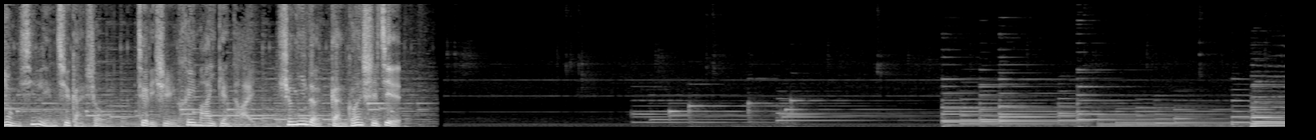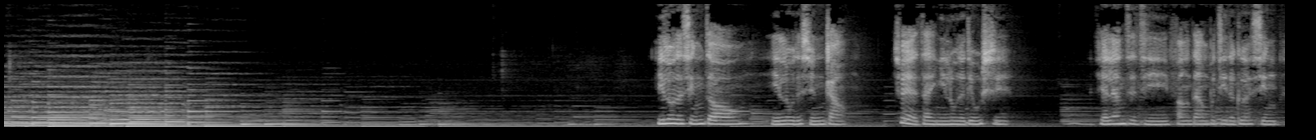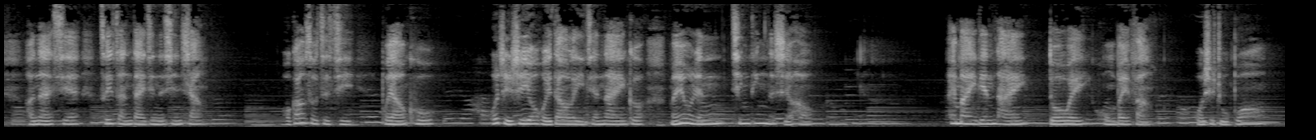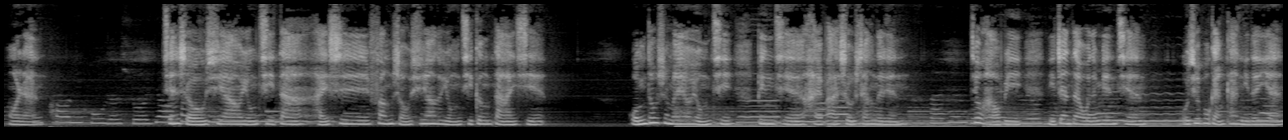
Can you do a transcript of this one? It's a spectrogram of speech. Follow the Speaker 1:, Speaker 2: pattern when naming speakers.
Speaker 1: 用心灵去感受。这里是黑蚂蚁电台，声音的感官世界。
Speaker 2: 一路的行走，一路的寻找，却也在一路的丢失。原谅自己放荡不羁的个性和那些摧残殆尽的心伤。我告诉自己不要哭，我只是又回到了以前那一个没有人倾听的时候。黑蚂蚁电台多位烘焙坊，我是主播漠然。牵手需要勇气大，还是放手需要的勇气更大一些？我们都是没有勇气，并且害怕受伤的人。就好比你站在我的面前，我却不敢看你的眼；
